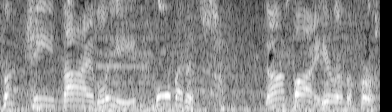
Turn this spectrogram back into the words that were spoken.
13-9 lead. Four minutes gone by here in the first.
